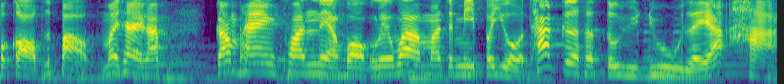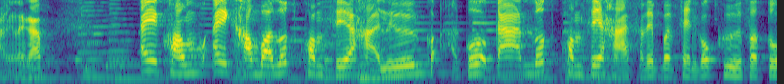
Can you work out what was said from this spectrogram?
ประกอบหรือเปล่า ไม่ใช่ครับกำแพงควันเนี่ยบอกเลยว่ามันจะมีประโยชน์ ถ้าเกิดศัตรูอยู่ระยะห่างนะครับไอ้ความไอ้คำว่าลดความเสียหายหรือการลดความเสียหาย 30%ก็คือศัตรู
